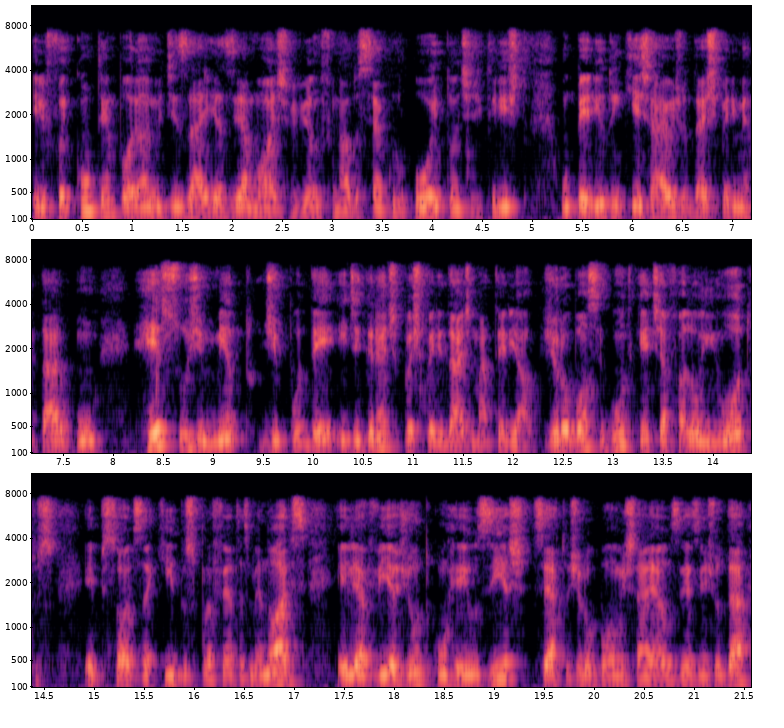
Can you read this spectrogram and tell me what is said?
ele foi contemporâneo de Isaías e Amós, viveu no final do século 8 a.C., um período em que Israel e Judá experimentaram um ressurgimento de poder e de grande prosperidade material. Jeroboão II, que a gente já falou em outros episódios aqui dos profetas menores, ele havia, junto com o rei Uzias, certo? Jeroboão Israel, Uzias em Judá,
